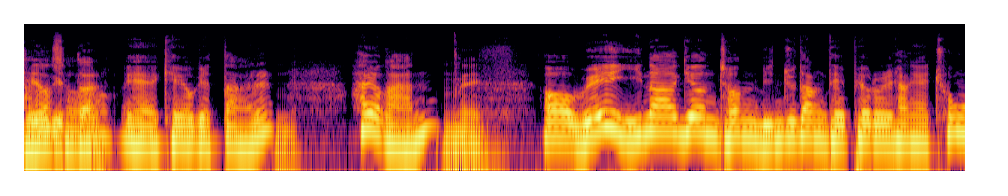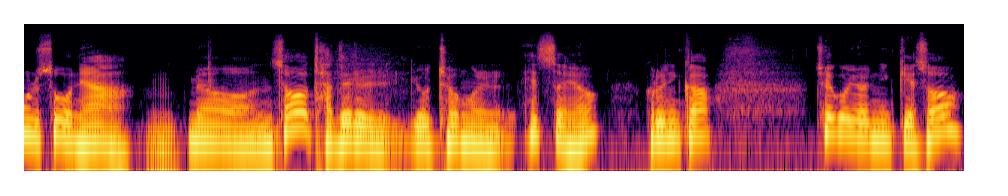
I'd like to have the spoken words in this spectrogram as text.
개혁의 않아서. 딸? 예, 개혁의 딸. 음. 하여간 네. 어, 왜 이낙연 전 민주당 대표를 향해 총을 쏘냐면서 자제를 요청을 했어요. 그러니까 최고위원님께서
